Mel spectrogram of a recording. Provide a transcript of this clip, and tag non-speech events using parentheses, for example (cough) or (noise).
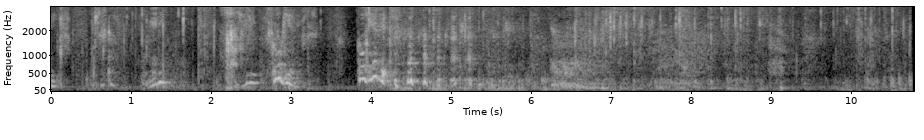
easy. Ready? Go get it. Go get it. (laughs)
